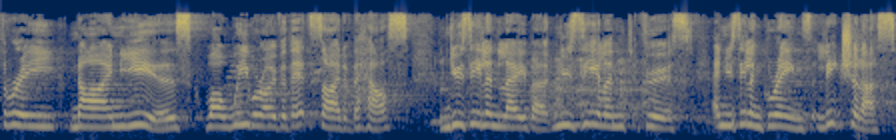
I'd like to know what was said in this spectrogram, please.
three, nine years while we were over that side of the House. New Zealand Labour, New Zealand First, and New Zealand Greens lectured us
